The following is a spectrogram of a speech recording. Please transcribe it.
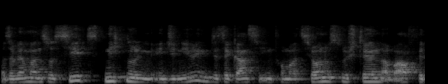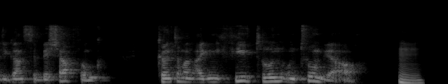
Also wenn man so sieht, nicht nur im Engineering diese ganze Informationen zu stellen, aber auch für die ganze Beschaffung, könnte man eigentlich viel tun und tun wir auch. Mhm.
